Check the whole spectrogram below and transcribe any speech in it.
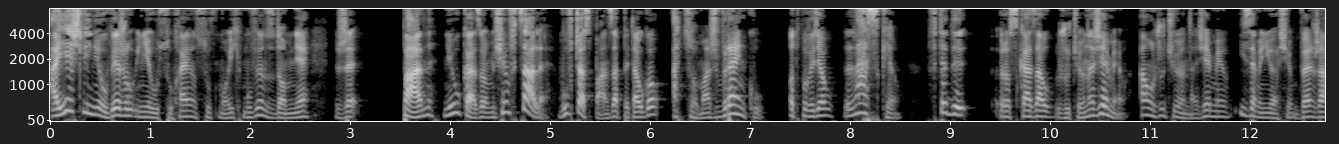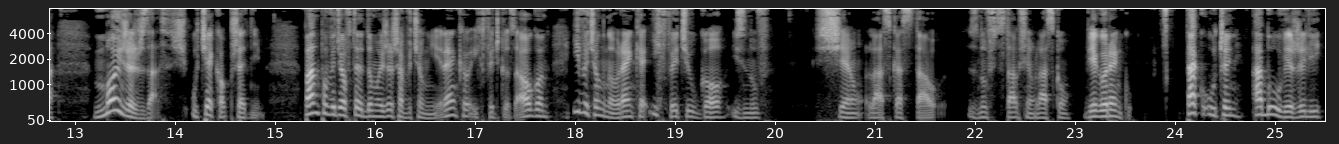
a jeśli nie uwierzą i nie usłuchają słów moich, mówiąc do mnie, że Pan nie ukazał mi się wcale. Wówczas Pan zapytał go, a co masz w ręku? Odpowiedział, laskę. Wtedy rozkazał, rzuć ją na ziemię. A on rzucił ją na ziemię i zamieniła się w węża. Mojżesz zaś uciekał przed nim. Pan powiedział wtedy do Mojżesza, wyciągnij rękę i chwyć go za ogon. I wyciągnął rękę i chwycił go i znów się laska stał, znów stał się laską w jego ręku. Tak uczyń, aby uwierzyli,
